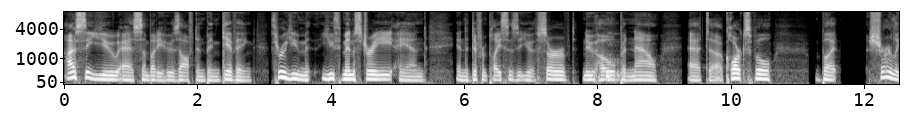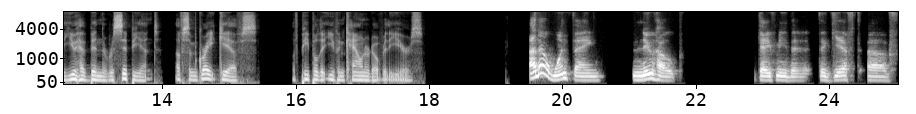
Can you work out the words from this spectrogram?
I see you as somebody who's often been giving through youth ministry and in the different places that you have served, New Hope, mm-hmm. and now at uh, Clarksville. But surely you have been the recipient of some great gifts of people that you've encountered over the years. I know one thing New Hope gave me the the gift of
